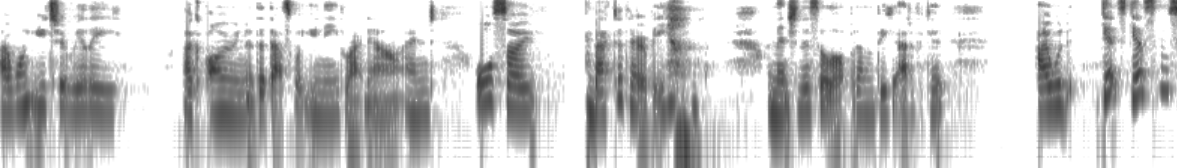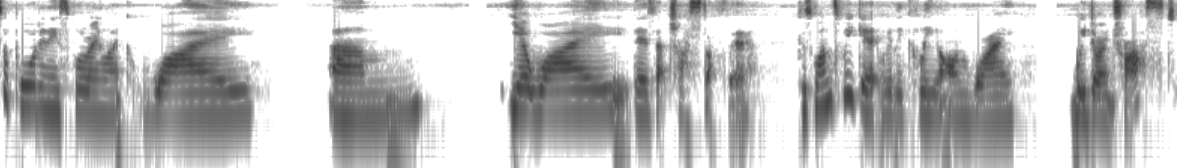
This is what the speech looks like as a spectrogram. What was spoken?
I want you to really like own that that's what you need right now. And also back to therapy. I mention this a lot, but I'm a big advocate. I would get get some support in exploring like why um yeah, why there's that trust stuff there. Because once we get really clear on why we don't trust,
